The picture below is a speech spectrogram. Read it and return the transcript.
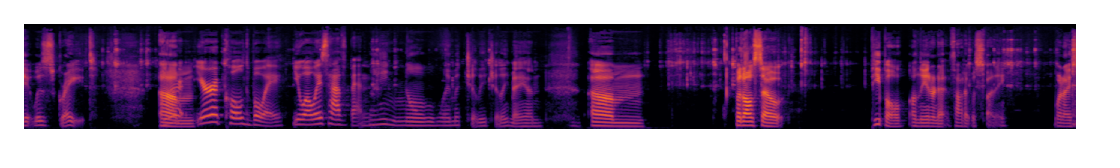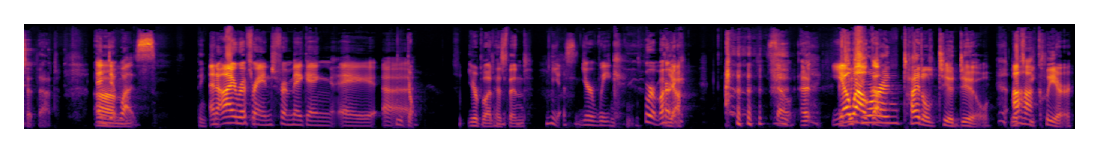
It was great. You're, Um you're a cold boy. You always have been. I know I'm a chilly, chilly man. Um, but also, people on the internet thought it was funny when I said that, And it Um, was. Thank And you. I refrained from making a, uh, Your blood has thinned. yes, you're weak remark. Yeah. So, Uh, You're welcome. You are entitled to do. Let's Uh-huh. be clear.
